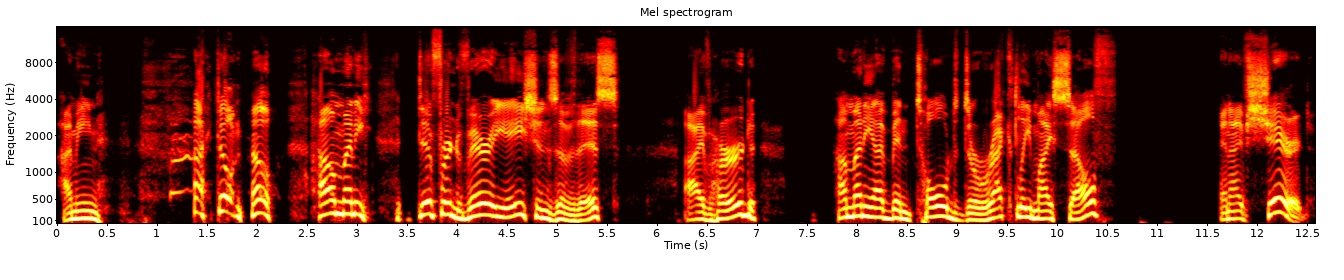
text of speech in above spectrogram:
I mean, I don't know how many different variations of this I've heard, how many I've been told directly myself, and I've shared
